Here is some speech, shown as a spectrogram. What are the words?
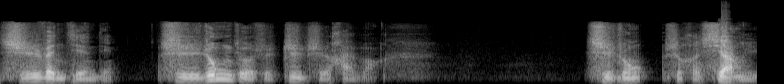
十分坚定，始终就是支持汉王，始终是和项羽。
